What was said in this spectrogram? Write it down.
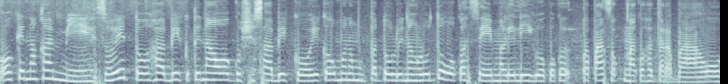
Okay na kami. So ito, habi ko, tinawag ko siya. Sabi ko, ikaw muna magpatuloy ng luto ko kasi maliligo ko. Papasok na ako sa trabaho.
